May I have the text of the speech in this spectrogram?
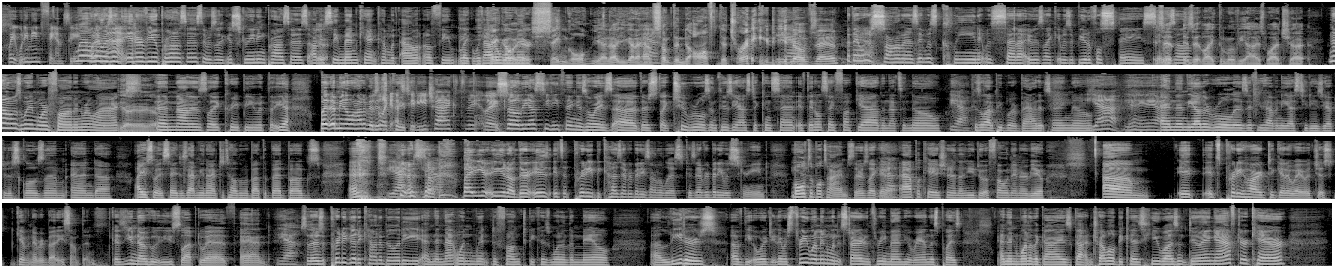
Wait, what do you mean fancy? well, What there is was that? an interview process. There was like a screening process. Obviously, men can't come without a fem- like without you a can't go in there single. You know, you got to have Yeah. something to off the trade. You Yeah. know what I'm saying? But there were saunas. It was clean. It was set up. It was like it was a beautiful space. Is it was it all is it like the movie Eyes Wide Shut? no. It was way more fun and relaxed. Yeah, yeah, yeah. And not as like creepy with the yeah. But I mean, a lot of it Is like creepy. STD checked? Thing? Like So the STD thing is always uh, there's like two rules: enthusiastic consent. If they don't say "fuck yeah," then that's a no. yeah, Because a lot of people are bad at saying no. yeah, yeah, yeah, yeah. And then the other rule is if you have any STDs, you have to disclose them. And uh, I used to always say, does that mean I have to tell them about the bed bugs? And Yeah, you know, stuff. yeah. But you you know there is it's a pretty because everybody's on a list because everybody was screened multiple times. There's like Yeah. a application and then you do a phone interview. Um, it it's pretty hard to get away with just giving everybody something because you know who you slept with and yeah. so there's a pretty good accountability, and then that one went defunct because one of the male uh, leaders of the orgy. There was three women when it started and three men who ran this place, and then one of the guys got in trouble because he wasn't doing aftercare,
